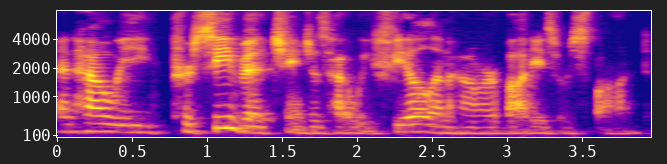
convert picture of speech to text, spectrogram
and how we perceive it changes how we feel and how our bodies respond.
